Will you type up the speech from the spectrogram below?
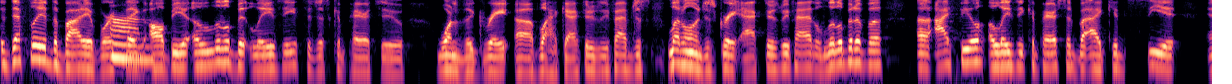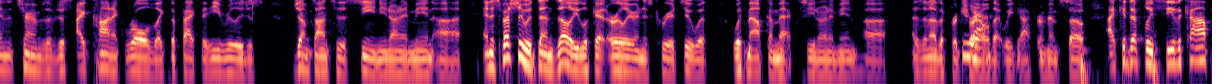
Definitely the body of work um, thing, be a little bit lazy to just compare to one of the great uh, black actors we've had, just let alone just great actors we've had. A little bit of a, uh, I feel, a lazy comparison, but I could see it in the terms of just iconic roles, like the fact that he really just jumped onto the scene. You know what I mean? Uh, and especially with Denzel, you look at earlier in his career too, with with Malcolm X. You know what I mean? As another portrayal yeah. that we got from him. So I could definitely see the comp,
